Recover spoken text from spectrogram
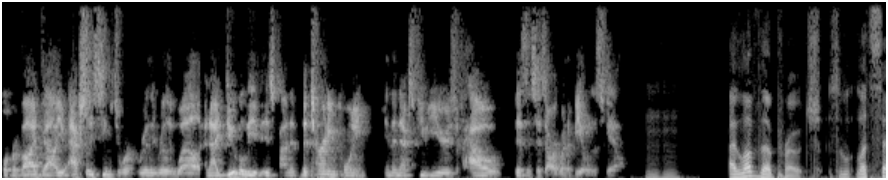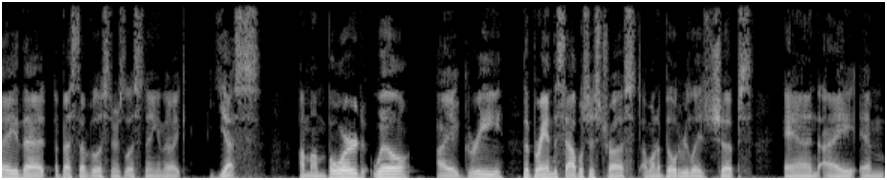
or provide value actually seems to work really, really well. And I do believe is kind of the turning point in the next few years of how businesses are going to be able to scale. Mm-hmm. I love the approach. So let's say that a best ever listener is listening and they're like, yes, I'm on board, Will. I agree. The brand establishes trust. I want to build relationships, and I am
